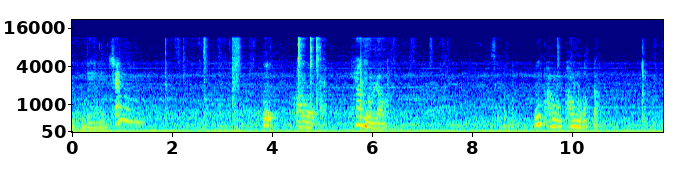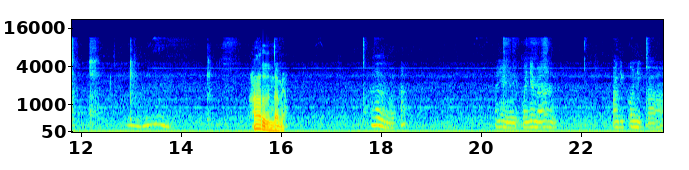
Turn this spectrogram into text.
예쁘게 샹. 오, 바로 향이 올라와. 오, 바로 바로 녹았다. 음, 하나 더 넣는다며. 하나 더 넣을까? 아니 아니 왜냐면 아기 거니까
